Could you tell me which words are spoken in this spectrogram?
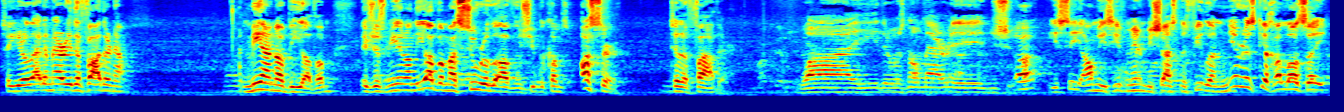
So you're allowed to marry the father now. Yavam. If just me on the yavam, asura the she becomes usher to the father. Why there was no marriage? Oh, you see, Almi, see from here, Mishas Nefila, nearest Kechalosai.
